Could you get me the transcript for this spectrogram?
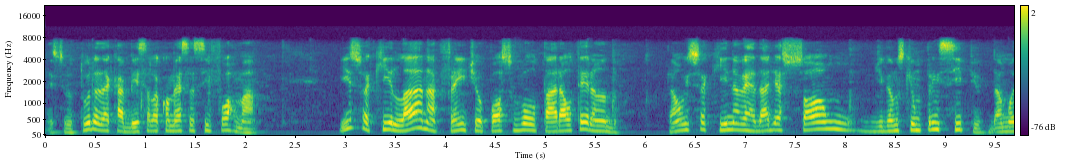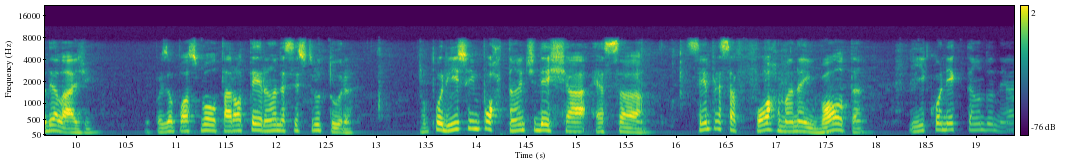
a estrutura da cabeça ela começa a se formar. Isso aqui lá na frente eu posso voltar alterando. Então isso aqui na verdade é só um, digamos que um princípio da modelagem. Depois eu posso voltar alterando essa estrutura. Então por isso é importante deixar essa sempre essa forma né, em volta e ir conectando nela.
